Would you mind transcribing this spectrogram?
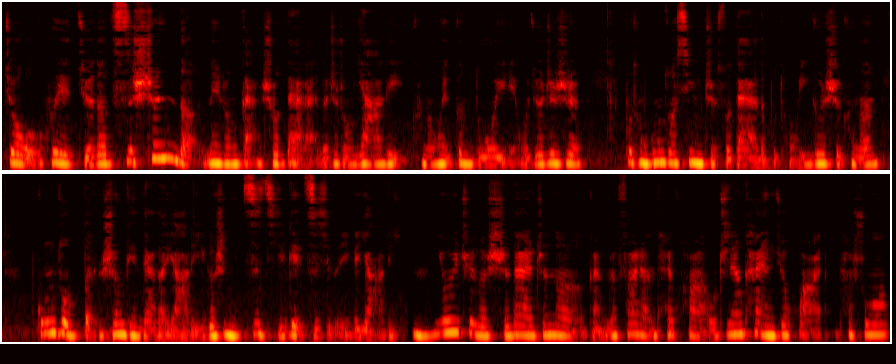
就会觉得自身的那种感受带来的这种压力可能会更多一点。我觉得这是不同工作性质所带来的不同，一个是可能工作本身给你带来的压力，一个是你自己给自己的一个压力。嗯，因为这个时代真的感觉发展太快了。我之前看一句话呀，他说，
